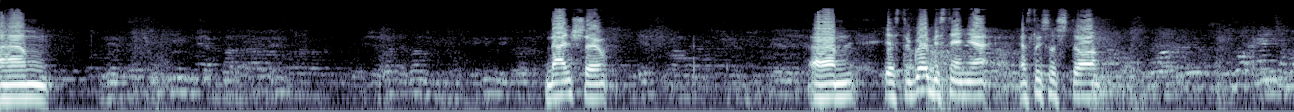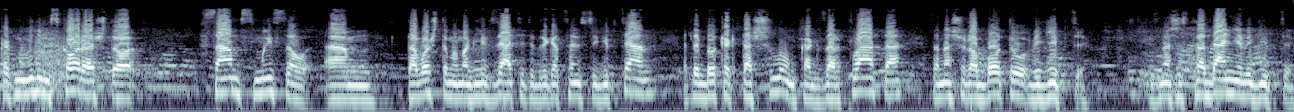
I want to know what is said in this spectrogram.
Um, дальше um, есть другое объяснение. Я слышал, что, как мы видим скоро, что сам смысл эм, того, что мы могли взять эти драгоценности египтян, это был как ташлум, как зарплата за нашу работу в Египте, за наши страдания в Египте.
